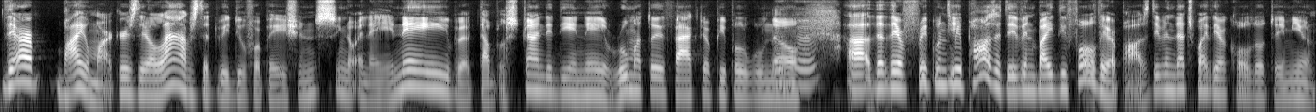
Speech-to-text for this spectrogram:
there are biomarkers, there are labs that we do for patients, you know, an ANA, double stranded DNA, rheumatoid factor, people will know mm-hmm. uh, that they're frequently positive, and by default, they are positive, and that's why they are called autoimmune.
